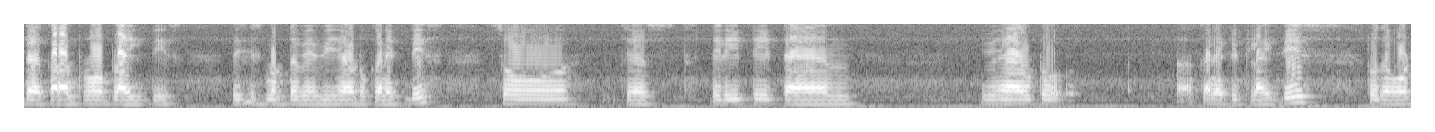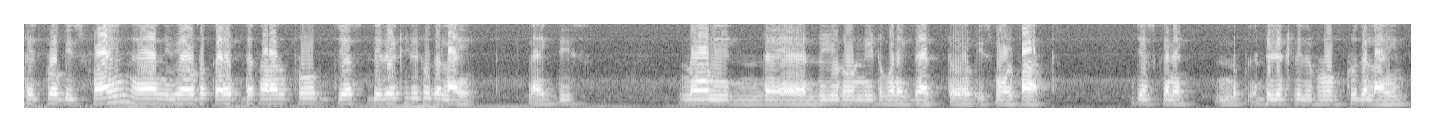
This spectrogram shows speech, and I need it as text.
the current probe like this. This is not the way we have to connect this. So just delete it and you have to uh, connect it like this to the voltage probe is fine and you have to connect the current probe just directly to the line like this. No need uh, you don't need to connect that uh, small part. Just connect directly the probe to the line.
